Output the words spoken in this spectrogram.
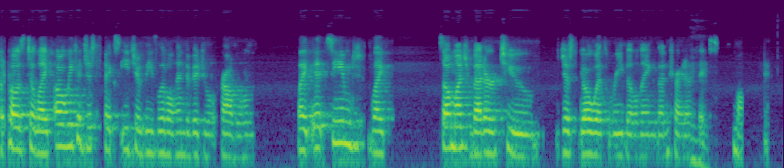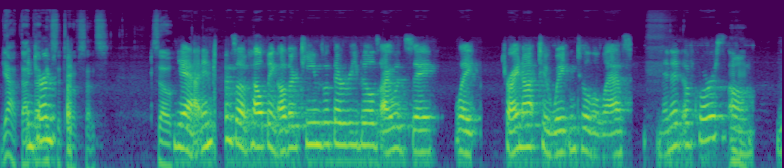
opposed to like, oh, we could just fix each of these little individual problems. Like it seemed like so much better to just go with rebuilding than try to mm-hmm. fix small. Yeah, that, that makes a ton of sense. So yeah, in terms of helping other teams with their rebuilds, I would say like try not to wait until the last minute. Of course, mm-hmm. um,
